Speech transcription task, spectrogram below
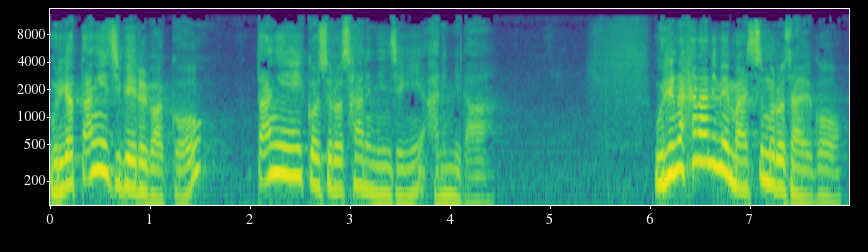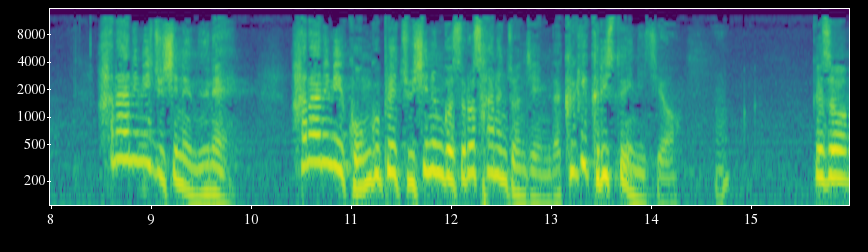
우리가 땅의 지배를 받고 땅의 것으로 사는 인생이 아닙니다. 우리는 하나님의 말씀으로 살고 하나님이 주시는 은혜, 하나님이 공급해 주시는 것으로 사는 존재입니다. 그게 그리스도인이지요. 그래서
